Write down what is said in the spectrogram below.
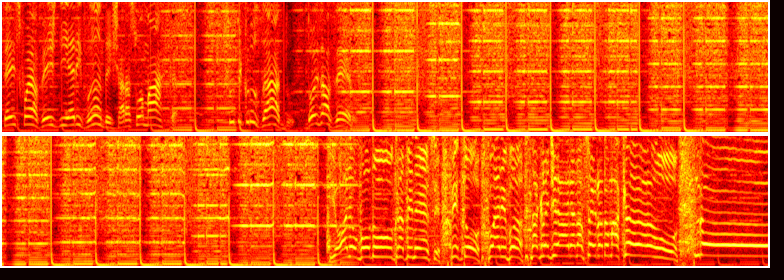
16 foi a vez de Erivan deixar a sua marca. Chute cruzado, 2 a 0. E olha o gol do Campinense. Pintou com Erivan na grande área, na saída do Marcão. Gol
